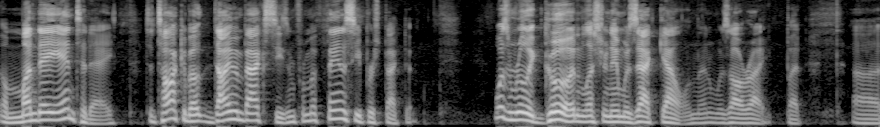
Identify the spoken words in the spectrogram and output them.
on Monday and today to talk about Diamondbacks season from a fantasy perspective. Wasn't really good unless your name was Zach Gallen, then it was all right. But uh,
